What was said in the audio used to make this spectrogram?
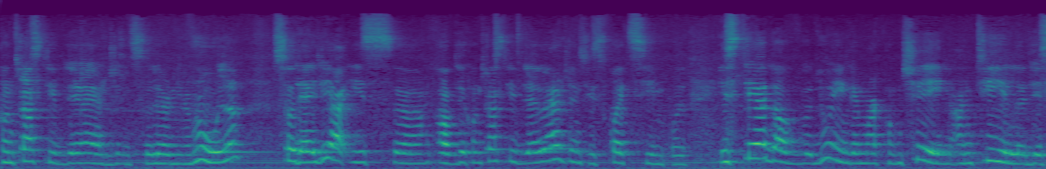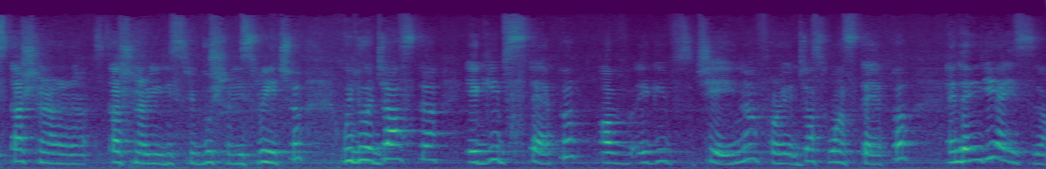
contrastive divergence learning rule. So the idea is uh, of the contrastive divergence is quite simple. Instead of doing a Markov chain until the stationary, stationary distribution is reached, we do just a Gibbs step of a Gibbs chain for just one step. And the idea is uh,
